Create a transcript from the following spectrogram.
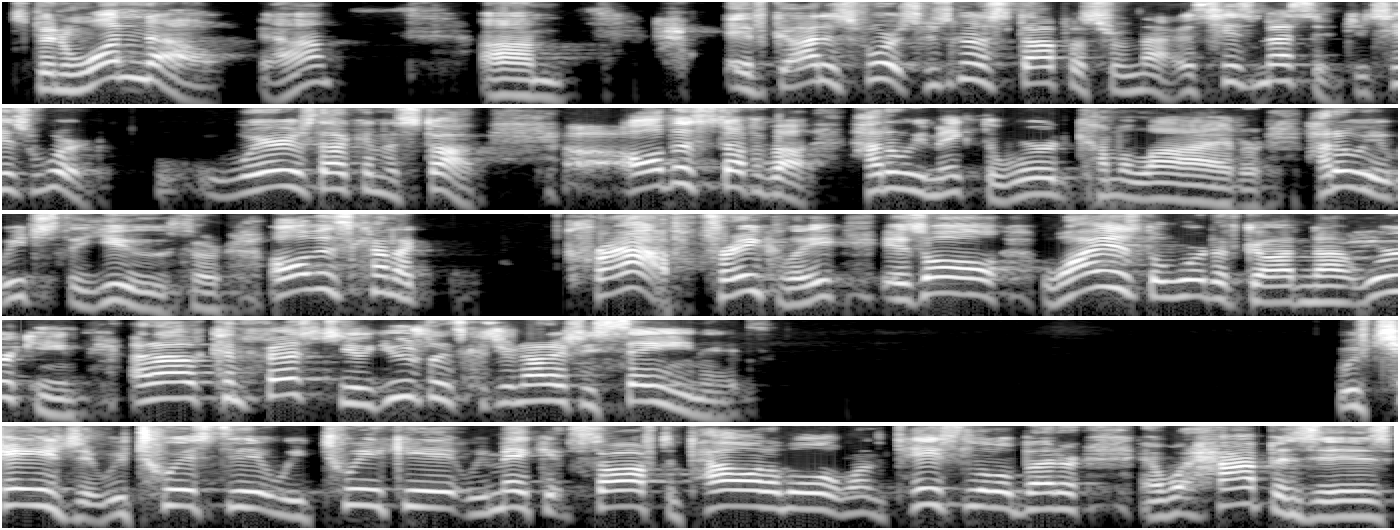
It's been won now. Yeah. Um, if God is for us, who's going to stop us from that? It's His message, it's His word. Where is that going to stop? All this stuff about how do we make the word come alive, or how do we reach the youth, or all this kind of crap, frankly, is all why is the word of God not working? And I'll confess to you, usually it's because you're not actually saying it. We've changed it. We twist it. We tweak it. We make it soft and palatable. It want to taste a little better. And what happens is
